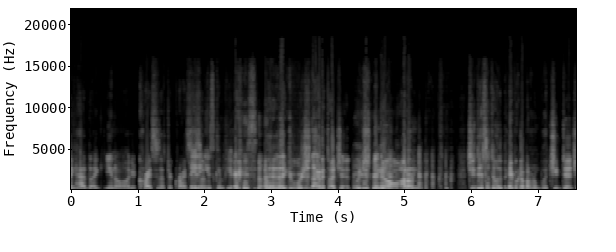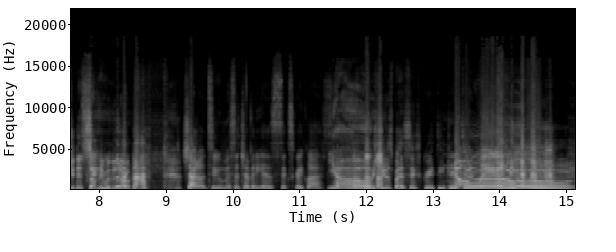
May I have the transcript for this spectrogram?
like Mhm. had like you know like a crisis after crisis. They didn't of- use computers. Like, we're just not gonna touch it. We're just no. I don't. She did something with the paperclip. I don't know what she did. She did something with it though. Shout out to Miss Echeveria's sixth grade class. Yo, she was my sixth grade teacher. No too.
